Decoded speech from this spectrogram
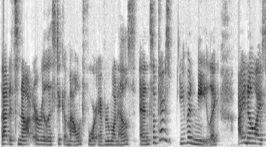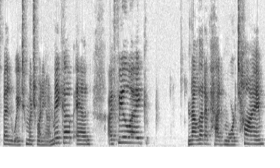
that it's not a realistic amount for everyone else and sometimes even me. Like I know I spend way too much money on makeup and I feel like now that I've had more time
